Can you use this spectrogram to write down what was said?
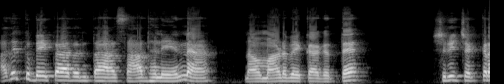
ಅದಕ್ಕೆ ಬೇಕಾದಂತಹ ಸಾಧನೆಯನ್ನು ನಾವು ಮಾಡಬೇಕಾಗತ್ತೆ. ಶ್ರೀಚಕ್ರ,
